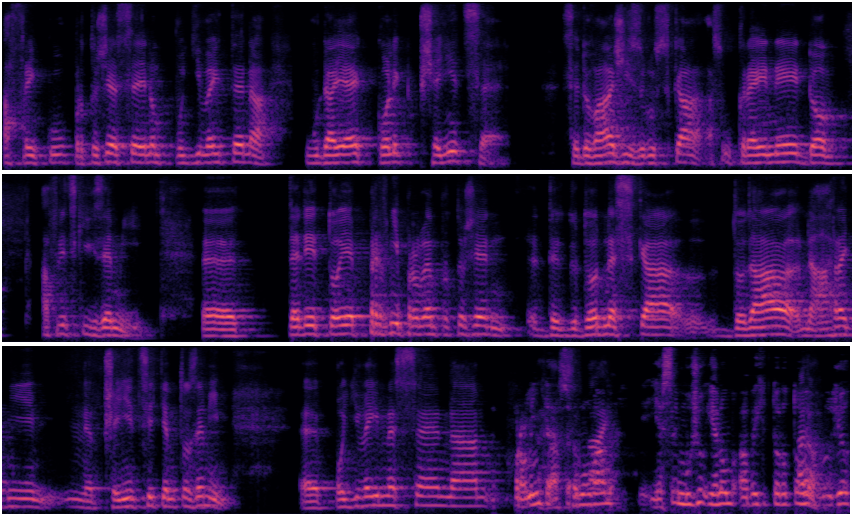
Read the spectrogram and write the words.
Afriku, protože se jenom podívejte na údaje, kolik pšenice se dováží z Ruska a z Ukrajiny do afrických zemí. Tedy to je první problém, protože kdo dneska dodá náhradní pšenici těmto zemím? Eh, podívejme se na... Promiňte, já se omlouvám, jestli můžu jenom, abych to do toho vložil,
